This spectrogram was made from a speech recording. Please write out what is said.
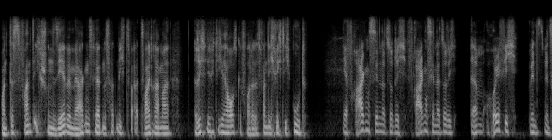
Und das fand ich schon sehr bemerkenswert und das hat mich zwei, zwei dreimal richtig, richtig herausgefordert. Das fand ich richtig gut. Ja, Fragen sind natürlich, Fragen sind natürlich ähm, häufig, wenn es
